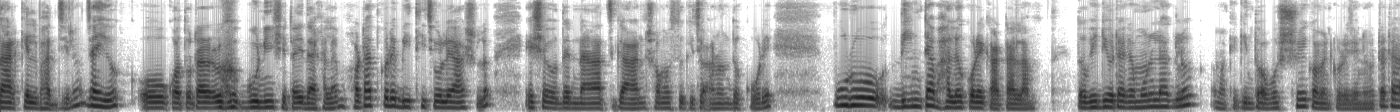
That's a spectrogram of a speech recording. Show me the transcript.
নারকেল ভাজছিল। যাই হোক, ও কতটা গুণী সেটাই দেখালাম। হঠাৎ করে বিথি চলে আসলো, এসে ওদের নাচ, গান, সমস্ত কিছু আনন্দ করে পুরো দিনটা ভালো করে কাটালাম। তো ভিডিওটা কেমন লাগল? আমাকে কিন্তু অবশ্যই কমেন্ট করে জানিও। টাটা!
